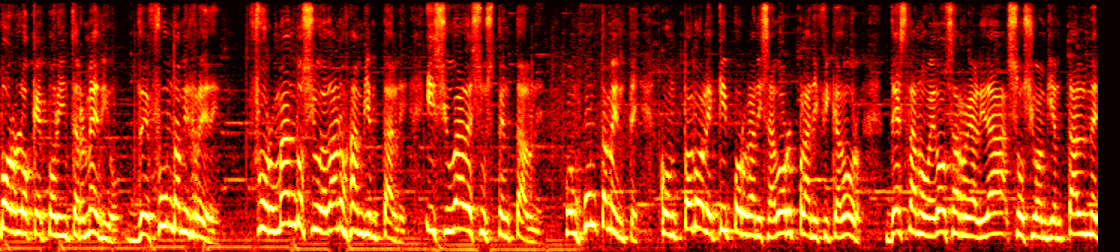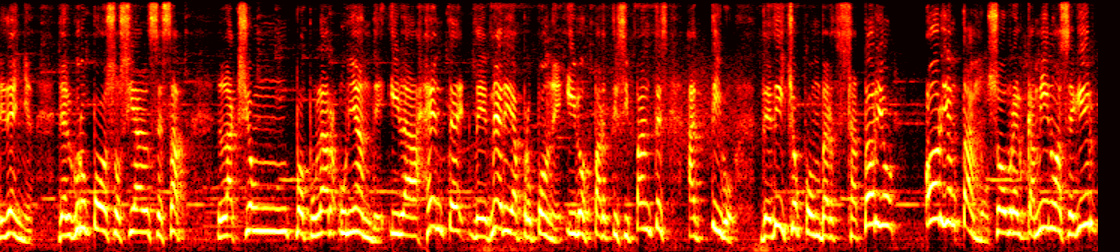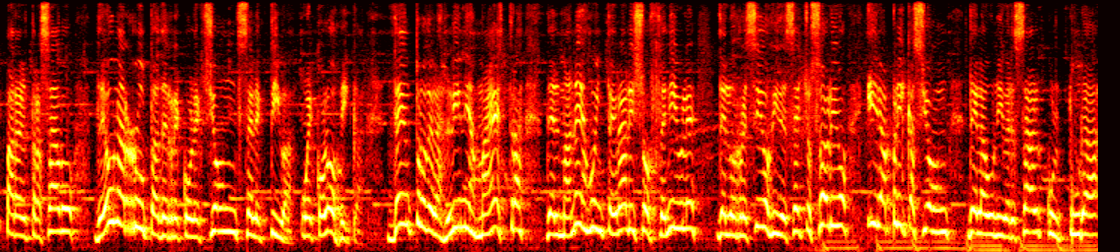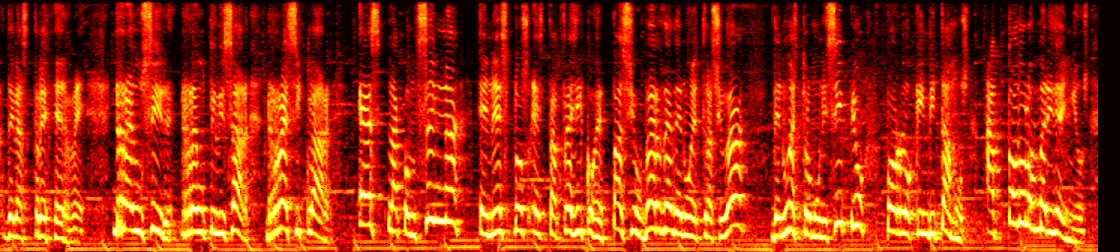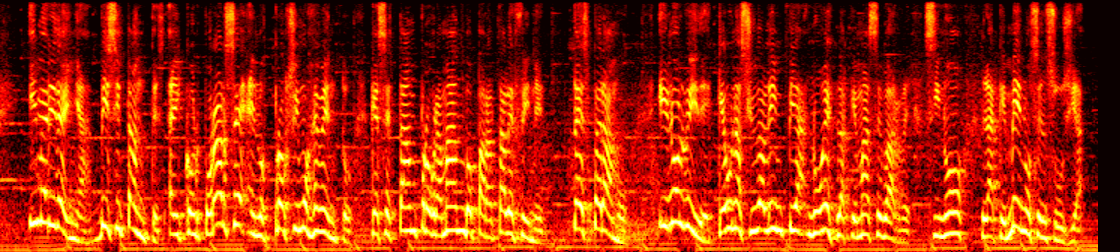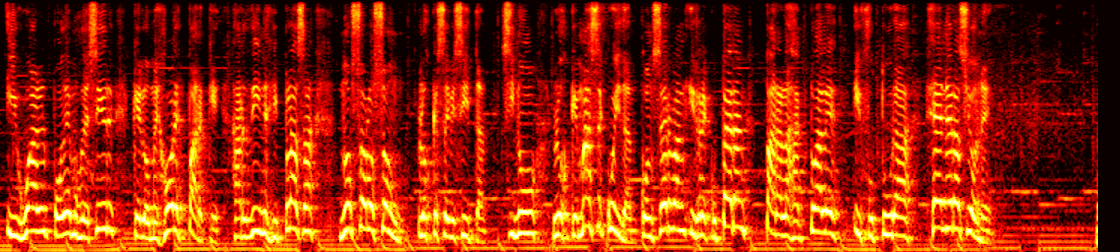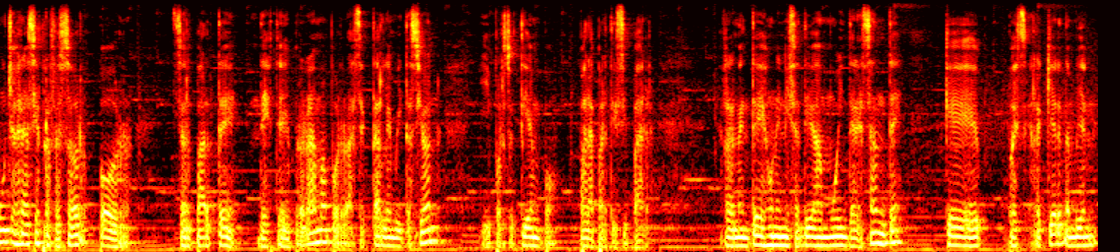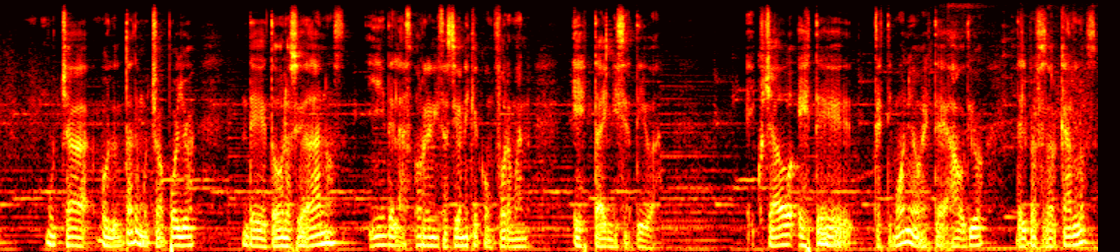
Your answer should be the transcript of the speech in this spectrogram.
Por lo que por intermedio de Funda Mis Redes, formando ciudadanos ambientales y ciudades sustentables, conjuntamente con todo el equipo organizador planificador de esta novedosa realidad socioambiental merideña, del grupo social CESAP, la Acción Popular Uniande y la gente de Mérida propone y los participantes activos de dicho conversatorio orientamos sobre el camino a seguir para el trazado de una ruta de recolección selectiva o ecológica dentro de las líneas maestras del manejo integral y sostenible de los residuos y desechos sólidos y la aplicación de la universal cultura de las 3R. Reducir, reutilizar, reciclar es la consigna en estos estratégicos espacios verdes de nuestra ciudad, de nuestro municipio, por lo que invitamos a todos los merideños y merideñas, visitantes a incorporarse en los próximos eventos que se están programando para tales fines. Te esperamos. Y no olvides que una ciudad limpia no es la que más se barre, sino la que menos se ensucia. Igual podemos decir que los mejores parques, jardines y plazas no solo son los que se visitan, sino los que más se cuidan, conservan y recuperan para las actuales y futuras generaciones. Muchas gracias profesor por ser parte de este programa, por aceptar la invitación y por su tiempo para participar. Realmente es una iniciativa muy interesante que pues requiere también mucha voluntad y mucho apoyo de todos los ciudadanos y de las organizaciones que conforman esta iniciativa. He escuchado este testimonio, este audio del profesor Carlos,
